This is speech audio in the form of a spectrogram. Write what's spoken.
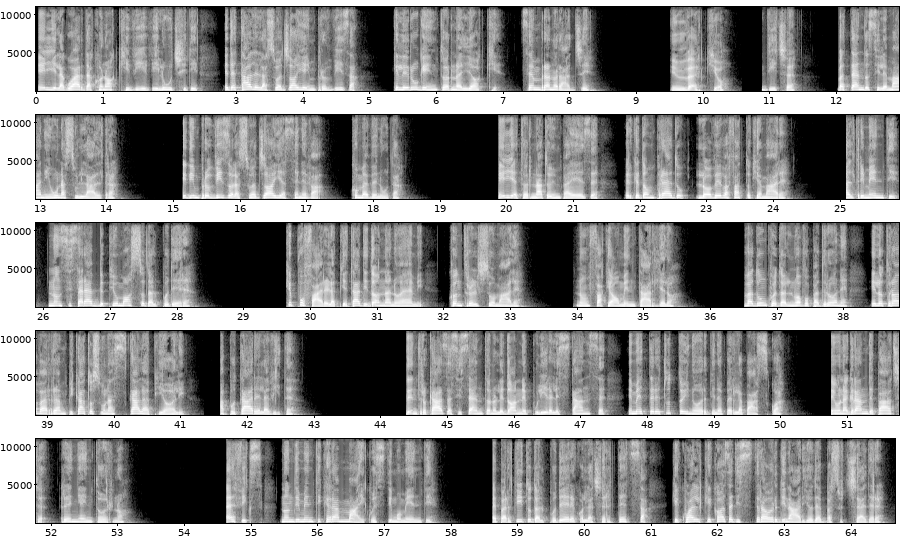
Egli la guarda con occhi vivi, lucidi, ed è tale la sua gioia improvvisa che le rughe intorno agli occhi sembrano raggi. Invecchio, dice, battendosi le mani una sull'altra. Ed improvviso la sua gioia se ne va, come è venuta. Egli è tornato in paese perché Don Predu lo aveva fatto chiamare, altrimenti non si sarebbe più mosso dal podere. Che può fare la pietà di donna Noemi contro il suo male? Non fa che aumentarglielo. Va dunque dal nuovo padrone e lo trova arrampicato su una scala a pioli, a potare la vite. Dentro casa si sentono le donne pulire le stanze e mettere tutto in ordine per la Pasqua, e una grande pace regna intorno. Efix non dimenticherà mai questi momenti è partito dal podere con la certezza che qualche cosa di straordinario debba succedere.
